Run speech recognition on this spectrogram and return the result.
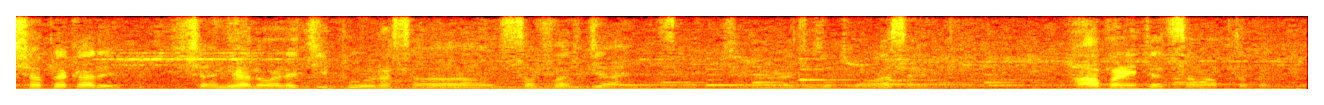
अशा प्रकारे शनिवारवाड्याची पूर्ण स सफर जी आहे शनिवारवाड्याचा जो प्रवास आहे हा पण इथेच समाप्त करतो.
